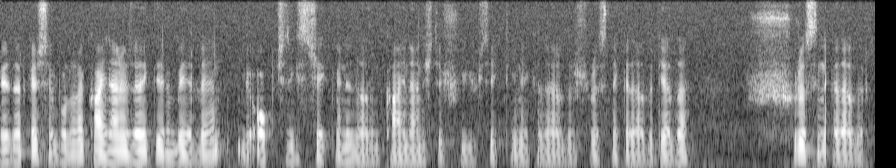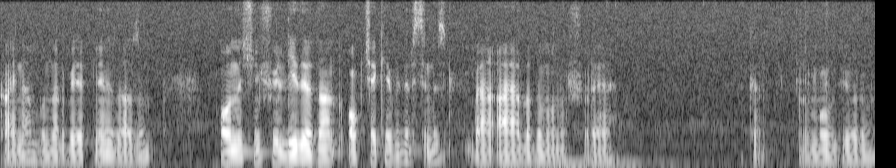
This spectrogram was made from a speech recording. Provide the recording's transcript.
Evet arkadaşlar burada da kaynağın özelliklerini belirleyen bir ok çizgisi çekmeniz lazım. Kaynağın işte şu yüksekliği ne kadardır, şurası ne kadardır ya da şurası ne kadardır kaynağın bunları belirtmeniz lazım. Onun için şu leader'dan ok çekebilirsiniz. Ben ayarladım onu şuraya. Bakın remove diyorum.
